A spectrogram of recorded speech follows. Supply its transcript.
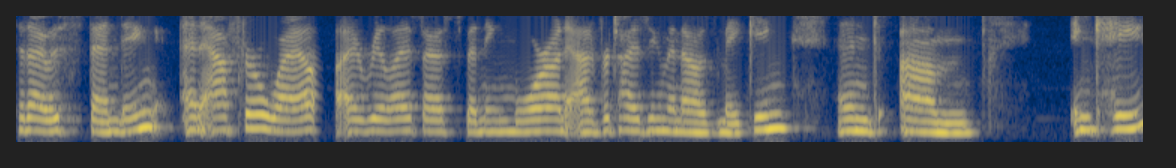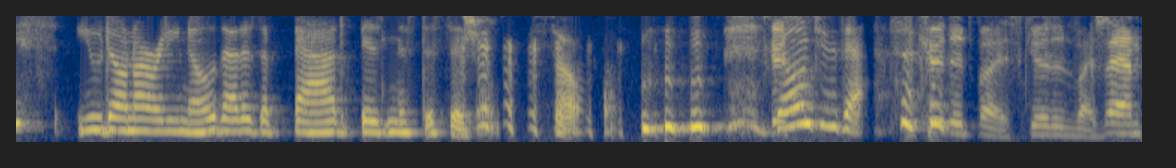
that I was spending. And after a while, I realized I was spending more on advertising than I was making. And um, in case you don't already know, that is a bad business decision. So don't do that. good advice. Good advice. And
